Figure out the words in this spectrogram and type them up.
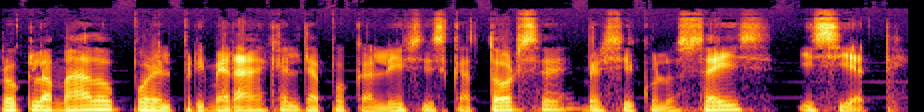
proclamado por el primer ángel de Apocalipsis 14, versículos 6 y 7.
